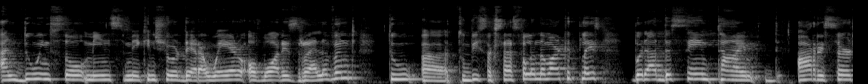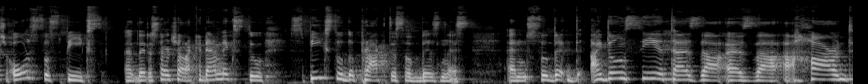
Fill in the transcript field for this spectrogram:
and doing so means making sure they're aware of what is relevant to uh, to be successful in the marketplace. But at the same time, our research also speaks. Uh, the research, academics do speaks to the practice of business. And so that I don't see it as a, as a, a hard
